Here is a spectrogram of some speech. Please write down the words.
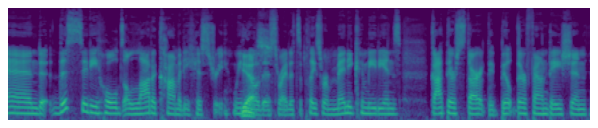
and this city holds a lot of comedy history. We know this, right? It's a place where many comedians got their start, they built their foundation.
